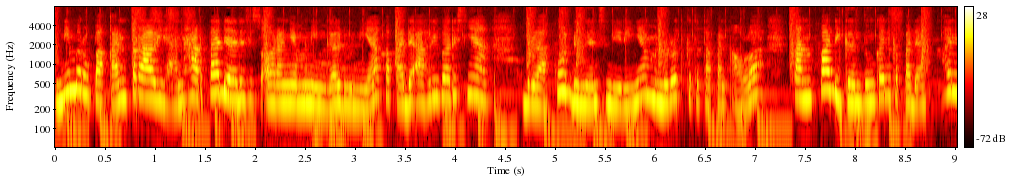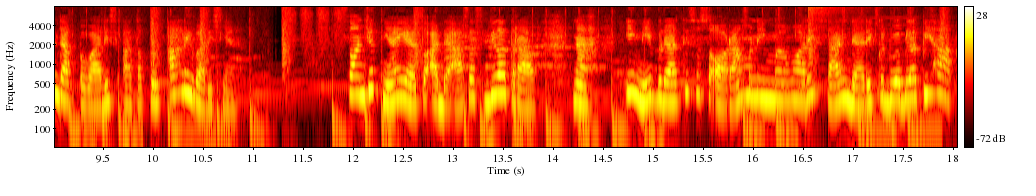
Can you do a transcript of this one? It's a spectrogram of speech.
Ini merupakan peralihan harta dari seseorang yang meninggal dunia kepada ahli warisnya, berlaku dengan sendirinya menurut ketetapan Allah tanpa digantungkan kepada kehendak pewaris ataupun ahli warisnya. Selanjutnya yaitu ada asas bilateral. Nah, ini berarti seseorang menerima warisan dari kedua belah pihak,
